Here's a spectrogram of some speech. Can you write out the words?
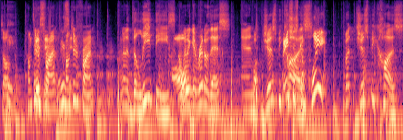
So come to the front. Come to the front. I'm gonna delete these. I'm Oh. gonna get rid of this, and Well, just Base because. is complete. But just because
